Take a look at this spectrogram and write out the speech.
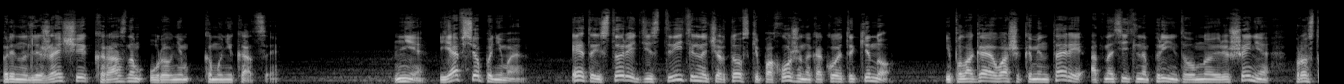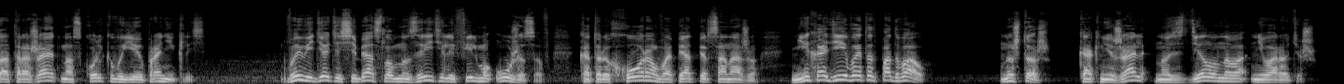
принадлежащие к разным уровням коммуникации. Не, я все понимаю. Эта история действительно чертовски похожа на какое-то кино. И полагаю, ваши комментарии относительно принятого мною решения просто отражают, насколько вы ею прониклись. Вы ведете себя, словно зрители фильма ужасов, которые хором вопят персонажу «Не ходи в этот подвал!». Ну что ж, как ни жаль, но сделанного не воротишь.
